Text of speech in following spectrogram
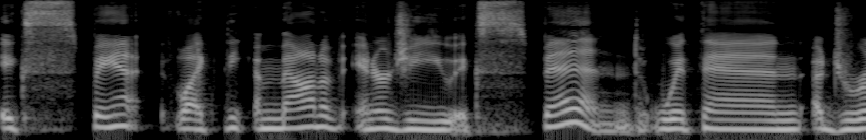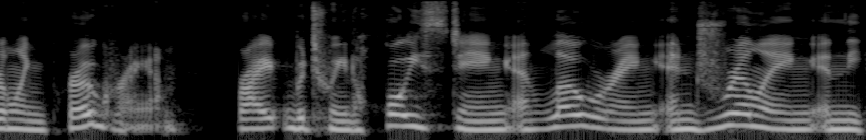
expand like the amount of energy you expend within a drilling program right between hoisting and lowering and drilling and the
